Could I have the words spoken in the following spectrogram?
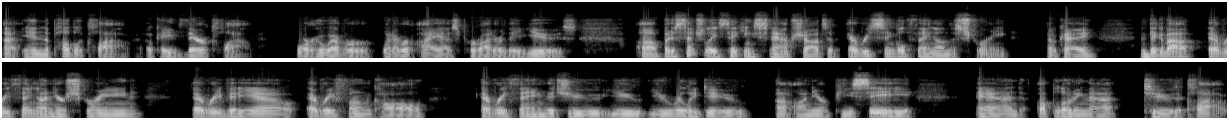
uh, in the public cloud, okay, their cloud or whoever, whatever IaaS provider they use. Uh, but essentially, it's taking snapshots of every single thing on the screen, okay? And think about everything on your screen, every video, every phone call, everything that you you you really do uh, on your PC and uploading that to the cloud.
